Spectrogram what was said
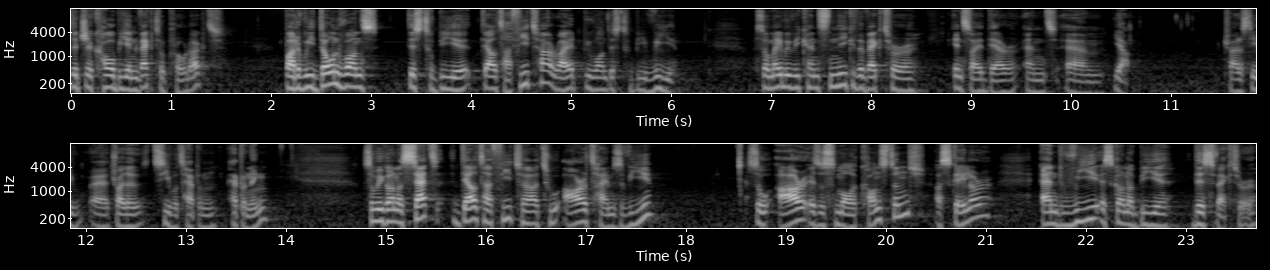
the Jacobian vector product, but we don't want this to be delta theta, right? We want this to be v. So maybe we can sneak the vector inside there and um, yeah, try to see uh, try to see what's happen happening. So we're going to set delta theta to r times v. So r is a small constant, a scalar, and v is going to be this vector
